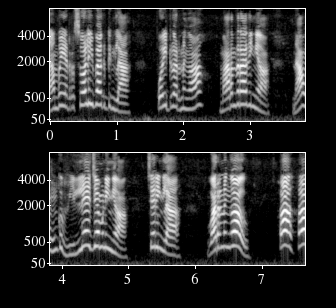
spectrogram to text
நம்ம என்ற சொல்லி பார்க்கட்டுங்களா போயிட்டு வரணுங்க. மறந்துடாதீங்க. நான் உங்கள் வில்லேஜ் அம்மனிங்க சரிங்களா? வரணுங்க. ஹோ ஹோ.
